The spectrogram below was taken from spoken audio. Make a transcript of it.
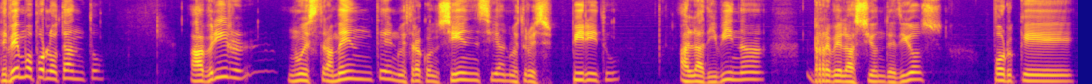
Debemos, por lo tanto, abrir nuestra mente, nuestra conciencia, nuestro espíritu a la divina revelación de Dios, porque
